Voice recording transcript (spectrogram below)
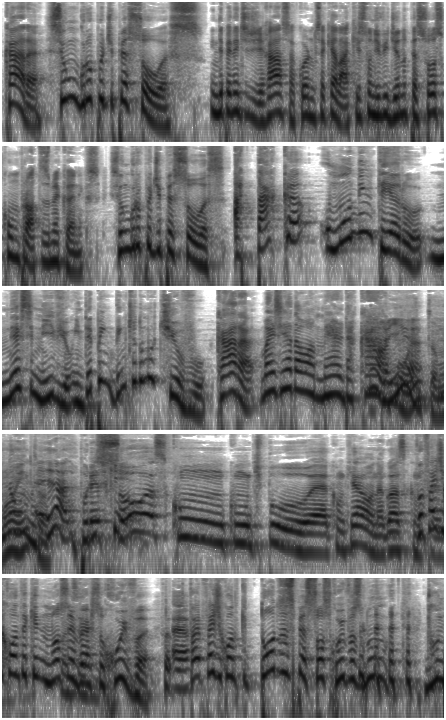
Cara, se um grupo de pessoas, independente de raça, cor, não sei o que lá, que estão dividindo pessoas com próteses mecânicas, se um grupo de pessoas ataca o mundo inteiro nesse nível, independente do motivo, cara, mas ia dar uma merda, cara. Não, ia. Muito, muito. é, por isso que- Pessoas com, com, tipo, é, como que é o negócio? Com, Faz de conta que no nosso Quando universo ruiva, É. faz, faz de conta que todas as pessoas ruivas, num- de, um-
